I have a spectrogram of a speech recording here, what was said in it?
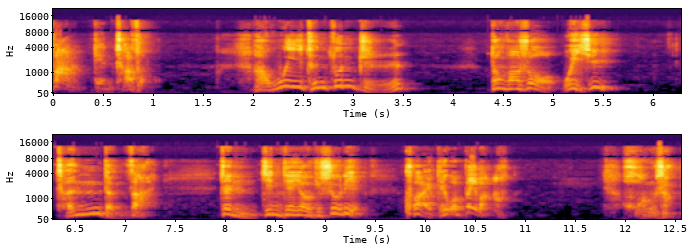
半点差错。啊，微臣遵旨。东方朔、卫青，臣等在。朕今天要去狩猎，快给我备马。皇上，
